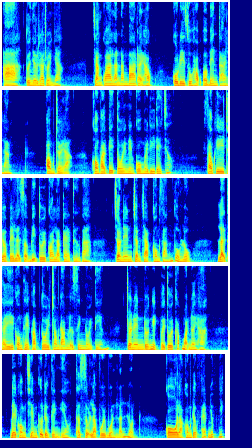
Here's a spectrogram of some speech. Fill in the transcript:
À, tôi nhớ ra rồi nha. Chẳng qua là năm ba đại học, cô đi du học ở bên Thái Lan. Ông trời ạ, không phải vì tôi nên cô mới đi đấy chứ. Sau khi trở về lại sợ bị tôi coi là kẻ thứ ba, cho nên chậm chạp không dám tổ lộ. Lại thấy không thể gặp tôi trong đám nữ sinh nổi tiếng, cho nên đối nghịch với tôi khắp mọi nơi hả? Để không chiếm cứ được tình yêu, thật sự là vui buồn lẫn lộn. Cô là không được phép nhúc nhích,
